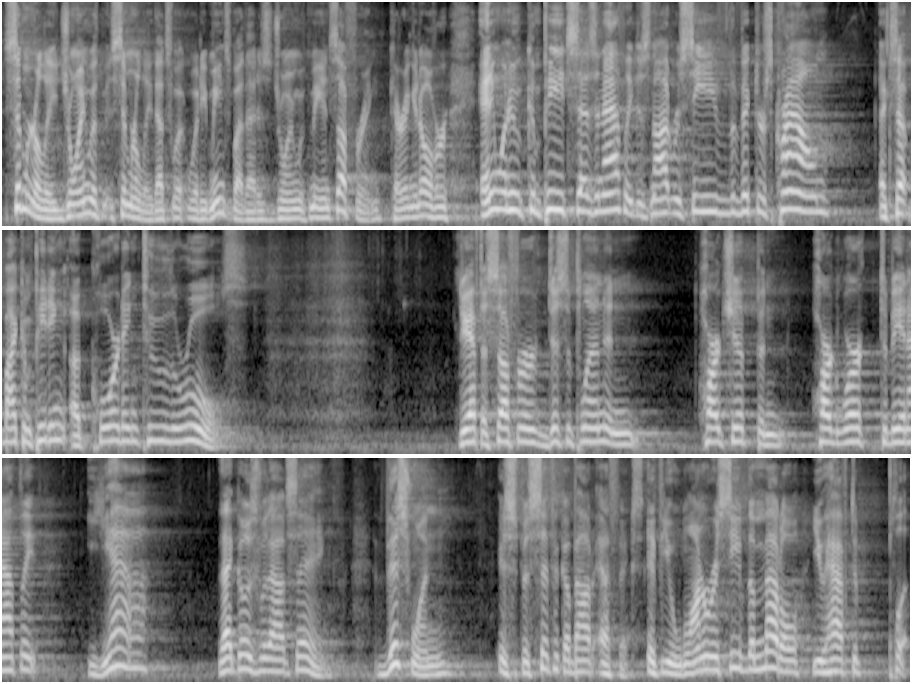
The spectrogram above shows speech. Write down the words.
Similarly, join with me. Similarly, that's what, what he means by that is join with me in suffering, carrying it over. Anyone who competes as an athlete does not receive the victor's crown except by competing according to the rules. Do you have to suffer discipline and hardship and hard work to be an athlete? Yeah, that goes without saying. This one is specific about ethics. If you want to receive the medal, you have to pl-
